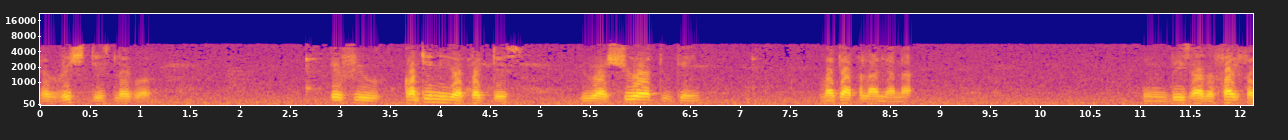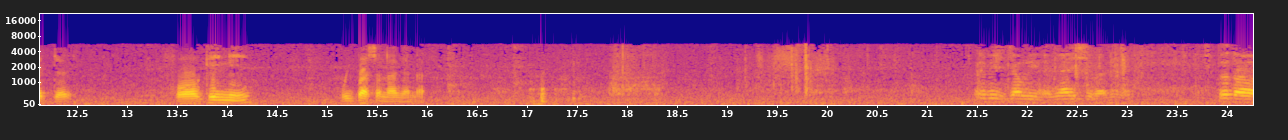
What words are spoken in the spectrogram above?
have reached this level, if you continue your practice, you are sure to gain. And these are the five factors for gaining Vipassana jnana. အဲ့ဒီအကြောင်းလေးအများကြီးရှိပါသေးတယ်။သို့တော့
